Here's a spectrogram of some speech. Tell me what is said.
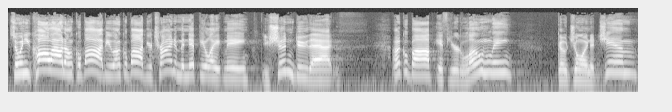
So when you call out Uncle Bob, you, Uncle Bob, you're trying to manipulate me. You shouldn't do that. Uncle Bob, if you're lonely, go join a gym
